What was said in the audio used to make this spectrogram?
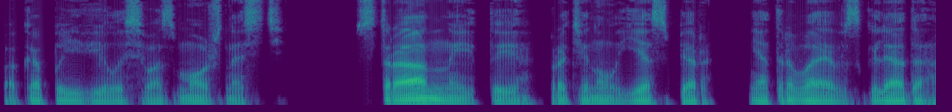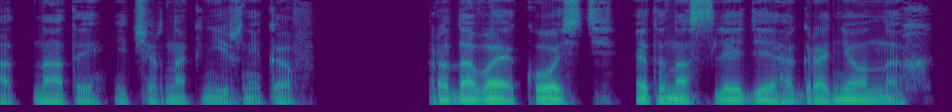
пока появилась возможность. «Странный ты», — протянул Еспер, не отрывая взгляда от Наты и чернокнижников. «Родовая кость — это наследие ограненных.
